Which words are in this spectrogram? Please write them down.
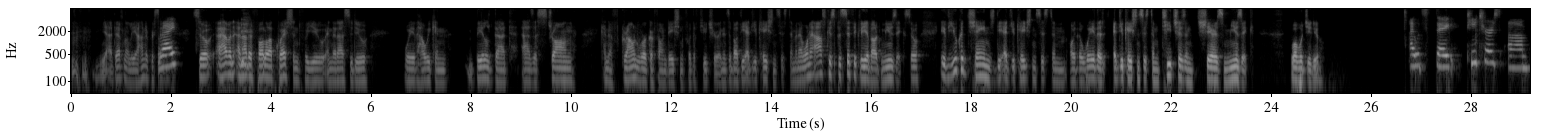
yeah definitely 100% right So I have an, another follow-up question for you, and that has to do with how we can build that as a strong kind of groundwork or foundation for the future. And it's about the education system. And I want to ask you specifically about music. So if you could change the education system or the way the education system teaches and shares music, what would you do? i would say teachers um,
